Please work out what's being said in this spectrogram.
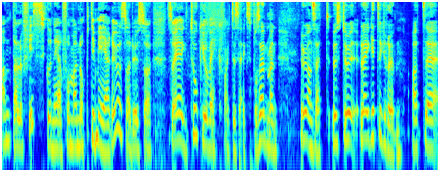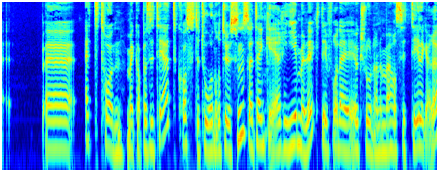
antallet fisk gå ned, for man optimerer jo, sa du, så, så jeg tok jo vekk faktisk 6% men uansett, hvis du legger til grunn at Eh, ett tonn med kapasitet koster 200 000, så jeg tenker er rimelig fra de auksjonene vi har sett tidligere.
